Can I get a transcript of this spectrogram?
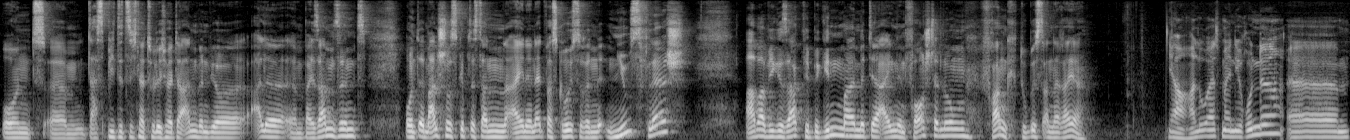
Und ähm, das bietet sich natürlich heute an, wenn wir alle ähm, beisammen sind. Und im Anschluss gibt es dann einen etwas größeren Newsflash. Aber wie gesagt, wir beginnen mal mit der eigenen Vorstellung. Frank, du bist an der Reihe. Ja, hallo erstmal in die Runde. Ähm,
